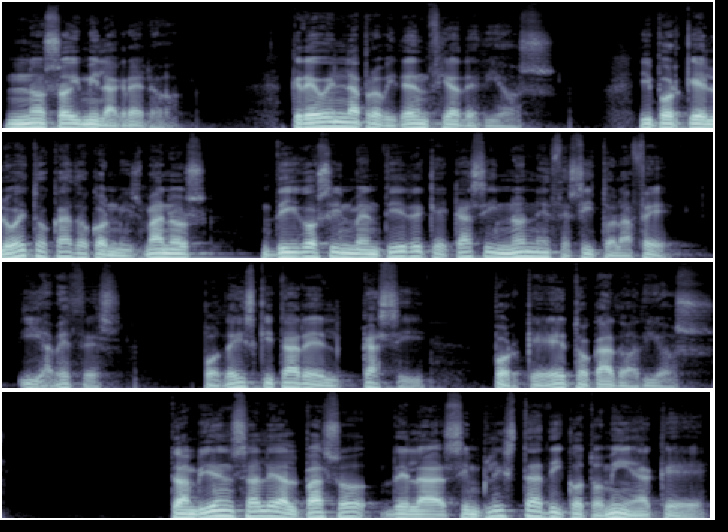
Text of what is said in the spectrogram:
No soy milagrero. Creo en la providencia de Dios. Y porque lo he tocado con mis manos, digo sin mentir que casi no necesito la fe, y a veces podéis quitar el casi porque he tocado a Dios. También sale al paso de la simplista dicotomía que,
